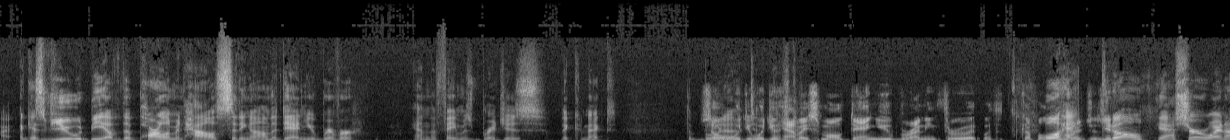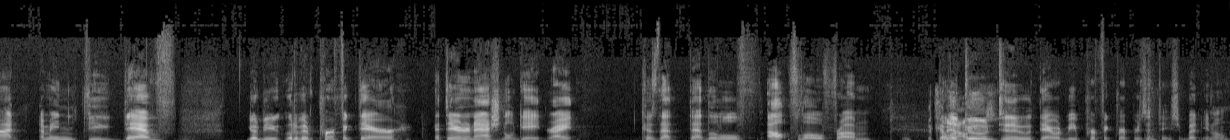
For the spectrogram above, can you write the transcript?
I guess, view would be of the Parliament House sitting on the Danube River, and the famous bridges that connect. So would you to would you have a small Danube running through it with a couple Well, of heck, bridges? you know, yeah, sure, why not? I mean, if you they have, it would be would have been perfect there at the international gate, right? Because that that little outflow from the the lagoon yes. to there would be perfect representation. But you know,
